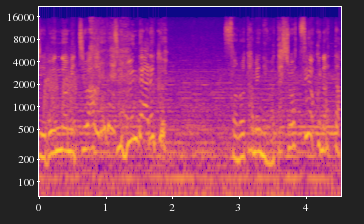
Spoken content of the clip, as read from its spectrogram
自分の道は自分で歩く。そのために私は強くなった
